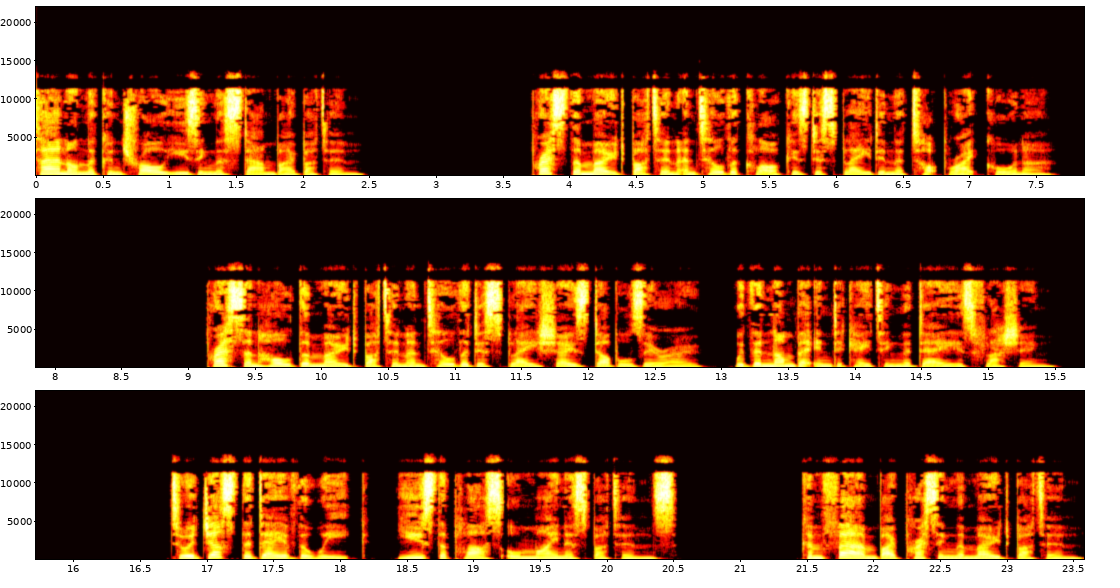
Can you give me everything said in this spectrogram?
Turn on the control using the standby button. Press the mode button until the clock is displayed in the top right corner. Press and hold the mode button until the display shows double zero, with the number indicating the day is flashing. To adjust the day of the week, use the plus or minus buttons. Confirm by pressing the mode button.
